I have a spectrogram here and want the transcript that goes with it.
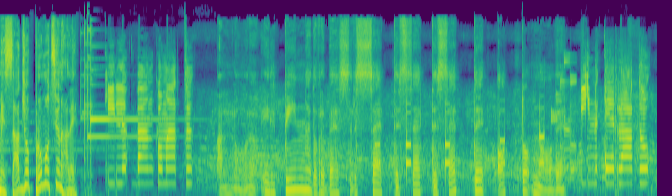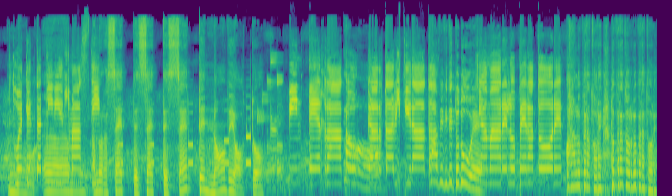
Messaggio promozionale. Il bancomat. Allora, il PIN dovrebbe essere 77789. PIN errato. Due tentativi ehm, rimasti. Allora 77798. Pin errato. No. Carta ritirata. Ma avevi detto due. Chiamare l'operatore. Ah, l'operatore, l'operatore, l'operatore.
